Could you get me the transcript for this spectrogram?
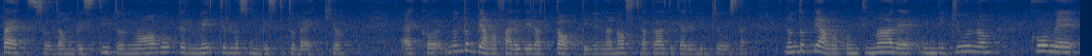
pezzo da un vestito nuovo per metterlo su un vestito vecchio. Ecco, non dobbiamo fare dei rattoppi nella nostra pratica religiosa, non dobbiamo continuare un digiuno come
